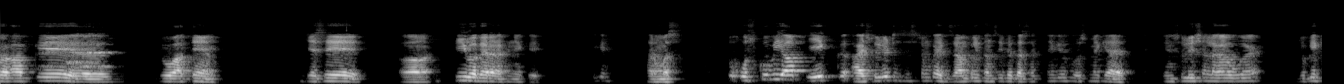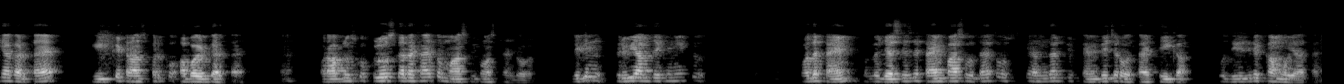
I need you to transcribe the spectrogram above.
आपके जो आते हैं, जैसे टी वगैरह रखने के, ठीक है, थर्मस। तो उसको भी आप एक आइसोलेटेड सिस्टम का एग्ज़ाम्पल कंसिडर कर सकते हैं, क्योंकि उसमें क्या है इंसुलेशन लगा हुआ है, जो कि क्या करता है हीट के ट्रांसफ़र को अवॉइड करता है और आपने उसको क्लोज कर रखा है तो मास भी कॉन्स्टेंट होगा। लेकिन फिर भी आप देखेंगे कि फॉर द टाइम मतलब जैसे जैसे टाइम पास होता है तो उसके अंदर जो टेम्परेचर होता है टी का, वो धीरे धीरे कम हो जाता है।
